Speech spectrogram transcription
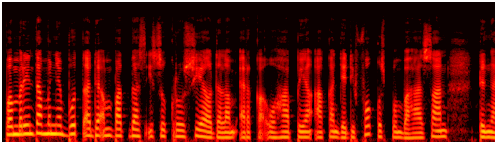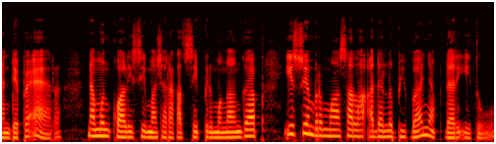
Pemerintah menyebut ada 14 isu krusial dalam RKUHP yang akan jadi fokus pembahasan dengan DPR. Namun koalisi masyarakat sipil menganggap isu yang bermasalah ada lebih banyak dari itu.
